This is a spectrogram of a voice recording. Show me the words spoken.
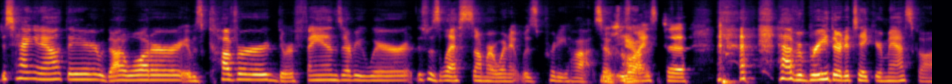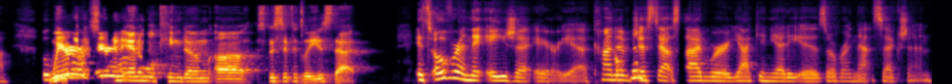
just hanging out there. We got a water. It was covered. There were fans everywhere. This was last summer when it was pretty hot, so it was Yeah. nice to have a breather to take your mask off. But we Where, were where in Animal Kingdom uh, specifically is that? It's over in the Asia area, kind of Okay. just outside where Yak and Yeti is, over in that section.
